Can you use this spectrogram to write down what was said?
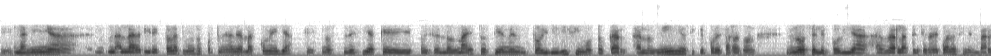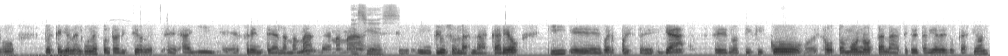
Eh, la niña, la, la directora, tuvimos oportunidad de hablar con ella, eh, nos decía que pues los maestros tienen prohibidísimo tocar a los niños y que por esa razón no se le podía dar la atención adecuada. Sin embargo, pues cayó en algunas contradicciones eh, allí eh, frente a la mamá. La mamá Así es. eh, incluso la, la careó y eh, bueno pues eh, ya se notificó o tomó nota la Secretaría de Educación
